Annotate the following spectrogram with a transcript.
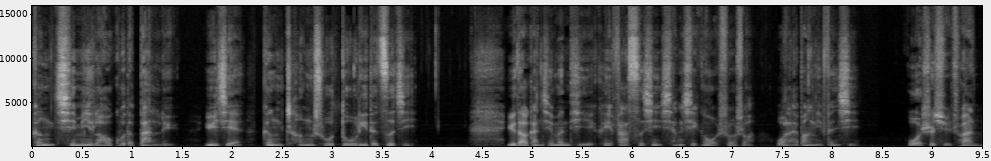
更亲密牢固的伴侣，遇见更成熟独立的自己。遇到感情问题，可以发私信详细跟我说说，我来帮你分析。我是许川，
